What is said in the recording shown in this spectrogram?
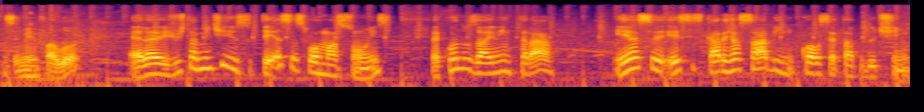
você mesmo falou, era justamente isso, ter essas formações, para quando o Zion entrar, essa, esses caras já sabem qual é o setup do time.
